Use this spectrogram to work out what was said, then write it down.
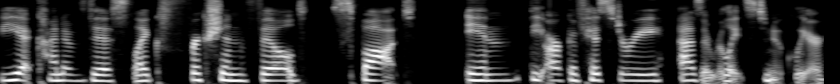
be at kind of this like friction filled spot in the arc of history as it relates to nuclear?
